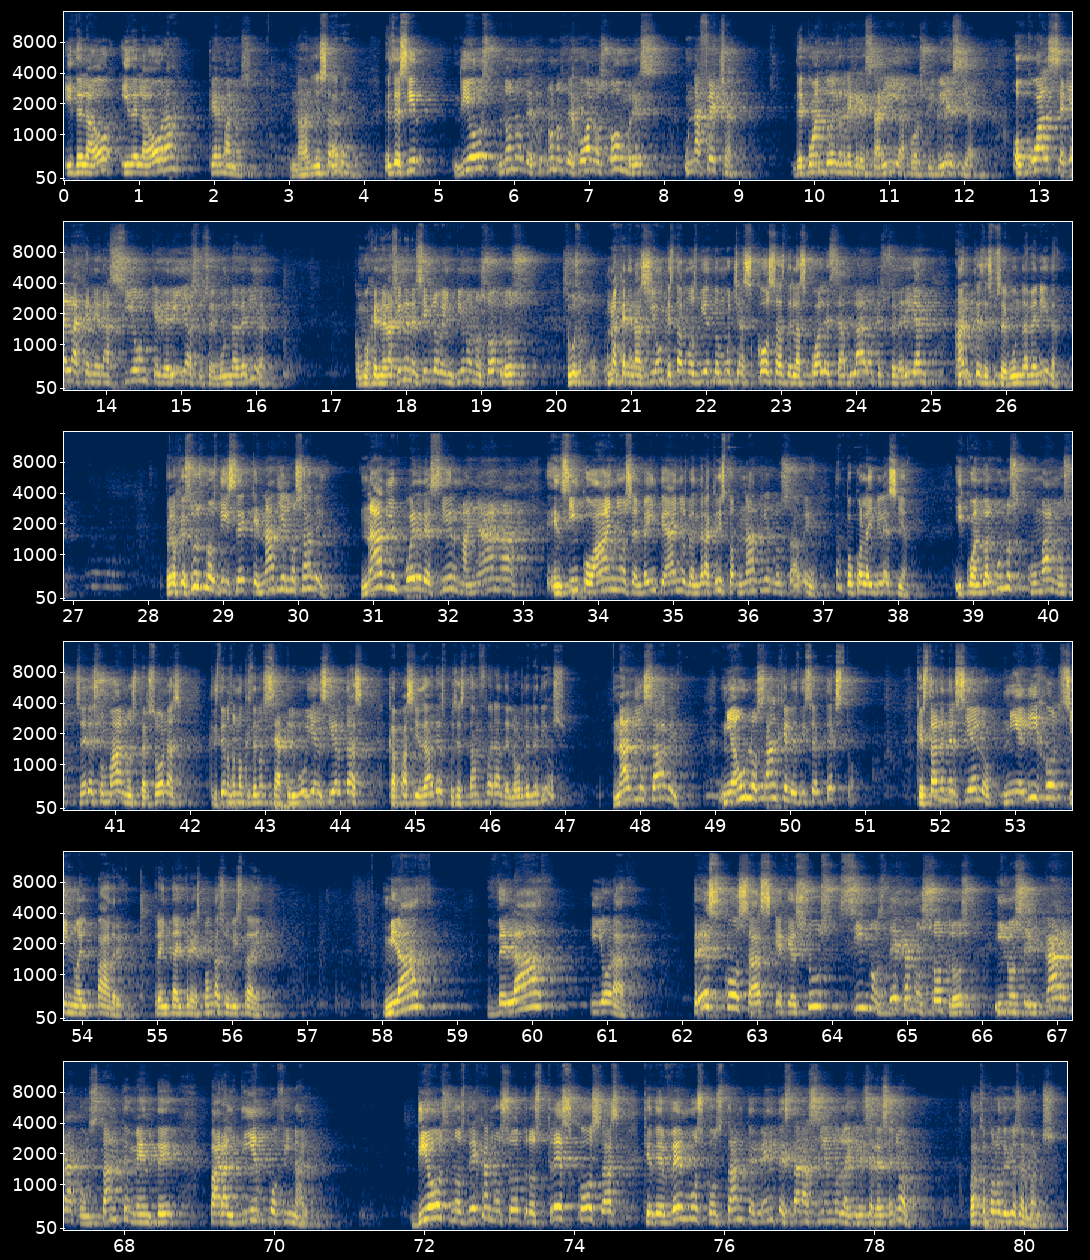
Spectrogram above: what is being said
y de la, hora, ¿qué hermanos? Nadie sabe. Es decir, Dios no nos, dejó, no nos dejó a los hombres una fecha de cuándo Él regresaría por su iglesia o cuál sería la generación que vería su segunda venida. Como generación en el siglo XXI nosotros somos una generación que estamos viendo muchas cosas de las cuales se hablaron que sucederían antes de su segunda venida. Pero Jesús nos dice que nadie lo sabe. Nadie puede decir mañana, en cinco años, en 20 años vendrá Cristo. Nadie lo sabe, tampoco la iglesia. Y cuando algunos humanos, seres humanos, personas, cristianos o no cristianos, se atribuyen ciertas capacidades, pues están fuera del orden de Dios. Nadie sabe ni aun los ángeles, dice el texto, que están en el cielo, ni el Hijo, sino el Padre. 33, ponga su vista ahí. Mirad, velad y orad. Tres cosas que Jesús sí nos deja a nosotros y nos encarga constantemente para el tiempo final. Dios nos deja a nosotros tres cosas que debemos constantemente estar haciendo la iglesia del Señor. ¿Cuántos son pueblo de Dios, hermanos?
